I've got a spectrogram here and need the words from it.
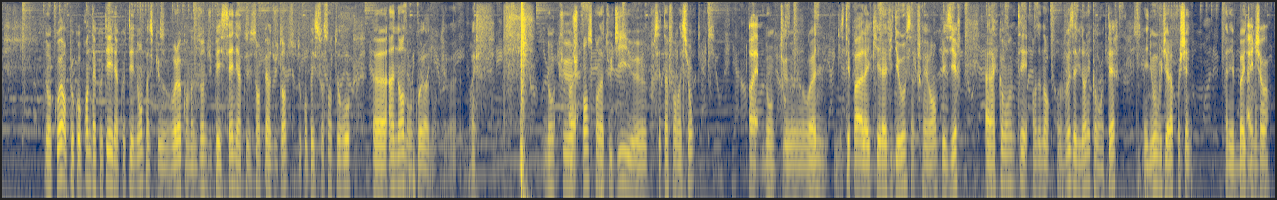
Donc ouais on peut comprendre d'un côté et d'un côté non parce que voilà qu'on a besoin du PSN et à que sans perdre du temps surtout qu'on paye 60 euros euh, un an donc voilà donc euh, bref. Donc je pense qu'on a tout dit pour cette information. Ouais. Donc euh, ouais, n'hésitez pas à liker la vidéo, ça me ferait vraiment plaisir. À la commenter en donnant vos avis dans les commentaires. Et nous on vous dit à la prochaine. Allez, bye tout le monde. ciao.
